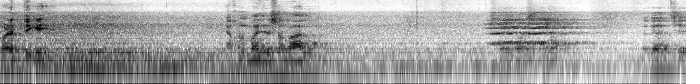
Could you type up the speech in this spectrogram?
ঘরের দিকেই। এখন বাজে সকাল সাড়ে পাঁচটা। দেখা যাচ্ছে?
